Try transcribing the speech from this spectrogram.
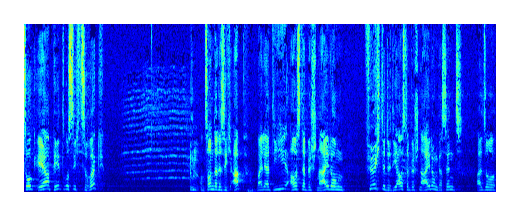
zog er, Petrus, sich zurück und sonderte sich ab, weil er die aus der Beschneidung fürchtete. Die aus der Beschneidung, das sind also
